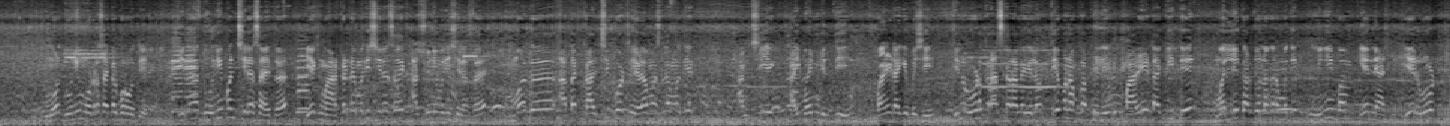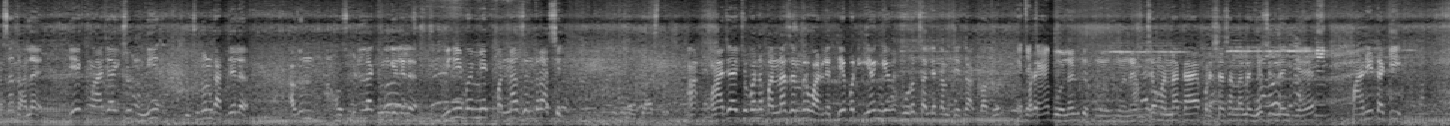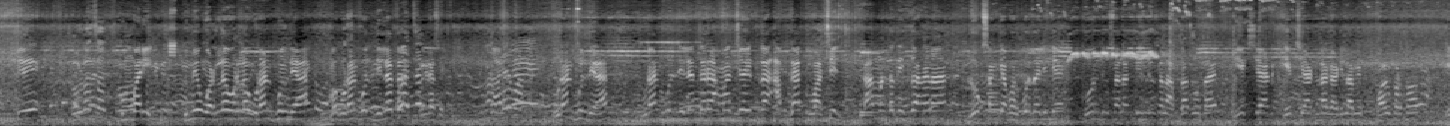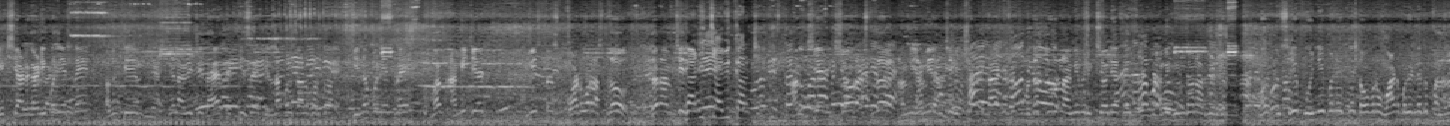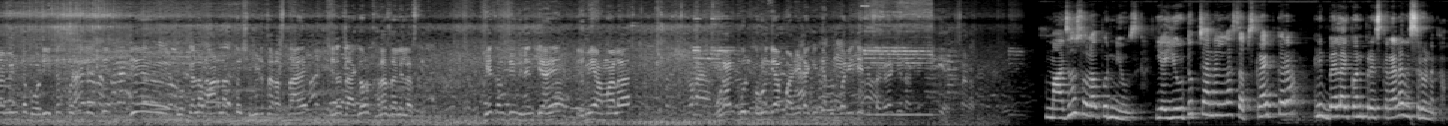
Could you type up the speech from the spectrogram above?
मो दोन्ही मोटरसायकलवर होते. तिनं दोन्ही पण शिरस आहेत. एक मार्कंडेमध्ये शिरस आहे एक अश्विनीमध्ये शिरस आहे. मग आता कालची गोष्ट येळा मसल्यामध्ये एक आमची एक आई बहीण गेलती पाणी टाकीपाशी तिनं रोड क्रॉस करायला गेलो ते पण अपघात केले पाणी टाकी ते मल्लिकार्जुन नगरमध्ये मिनी बम हे नॅश हे रोड असं झालंय. एक माझ्या हिशोब मी उचलून घातलेलं. अजून हॉस्पिटलला घेऊन गेलेलं. मिनी बम एक पन्नास जण तर असेल. माझ्या हिशोबानं पन्नास जण तर वाढले ते पण यंग यंग पोरं चाललेत आमच्या इथं आता अकबातून काय बोलायचं? आमचं म्हणणं काय प्रशासनाला हेच विनंती आहे. पाणी टाकी. ते थोडंसं कुंभारी तुम्ही वरलं वरलं उडान फुल द्या. मग उडान फुल दिलं तर फुल द्या. उडान फुल दिलं तर आमच्या इथला अपघात वाचेल. का म्हणतात इथं आहे ना लोकसंख्या भरपूर झालेली आहे. दोन दिवसाला तीन दिवसाला अपघात होत आहे. एकशे आठ एकशे आठला गाडीला आम्ही कॉल करतो. एकशे आठ गाडी पण येत नाही. अजून ते नॅशनल हायवेचे दहा टॅक्सीस आहे त्यांना पण कॉल करतो. तिनं पण येत नाही. मग आम्ही जे मी तर स्पॉटवर असलो तर आमचे गाडी चावी कारची. आमच्या रिक्षावर असलं आम्ही आम्ही आमच्या रिक्षावर काय करतो मदत करून आम्ही रिक्षावाले असायचो आम्ही घेऊन जाऊन ऍडमिट करतो मग दुसरे कोयने पण येत नाही तेव्हा वाट बघितलं तर पंधरा मिनिटं बॉडी इथंच पडलेली असते. ते डोक्याला मार लागतो शिमिटचा रस्ता आहे तिनं जागेवर खलास झालेला असते. हेच आमची विनंती आहे. तुम्ही आम्हाला उडान पूल करून द्या पाणी टाकी ते दुपारी ते सगळ्यांची लागली किती आहे सांगा. माझं सोलापूर न्यूज या यूट्यूब चॅनलला सबस्क्राईब करा आणि बेल आयकॉन प्रेस करायला विसरू नका.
